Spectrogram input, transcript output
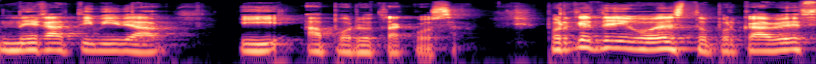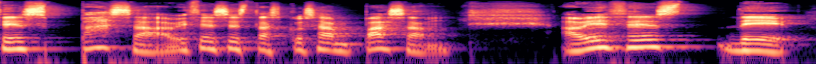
negatividad y a por otra cosa. ¿Por qué te digo esto? Porque a veces pasa, a veces estas cosas pasan. A veces de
